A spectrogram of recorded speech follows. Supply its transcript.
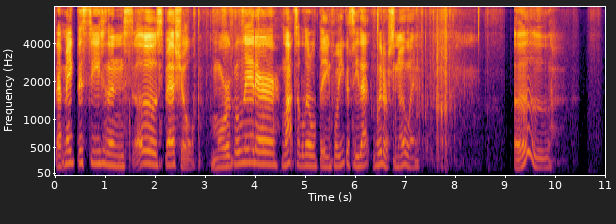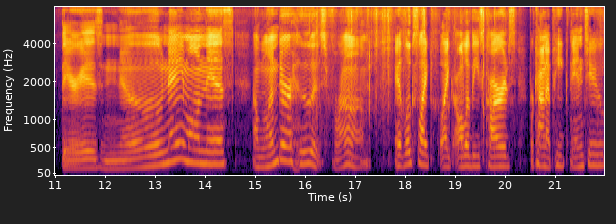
that make this season so special. More glitter. Lots of little things. Well, you can see that glitter snowing. Oh. There is no name on this. I wonder who it's from. It looks like like all of these cards were kind of peeked into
